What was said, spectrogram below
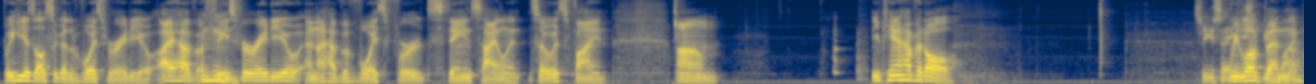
but he has also got a voice for radio. I have a Mm-hmm. face for radio and I have a voice for staying silent, so it's fine. Um, you can't have it all. So you're saying we you love should be a Ben.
